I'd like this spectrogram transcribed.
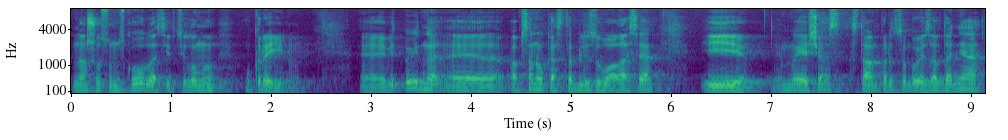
нашу Сумську область і в цілому Україну. Е, Відповідно, е, обстановка стабілізувалася, і ми зараз ставимо перед собою завдання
